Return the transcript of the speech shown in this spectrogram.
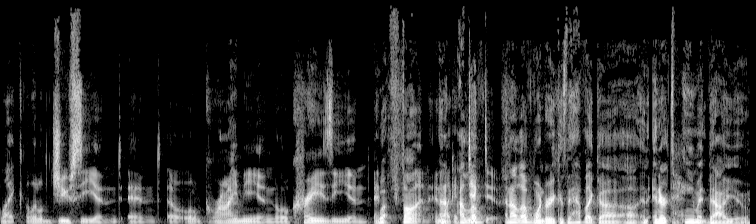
like a little juicy and and a little grimy and a little crazy and and Well, fun and, like I love, addictive. and I love Wondery because they have like a, a an entertainment value.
